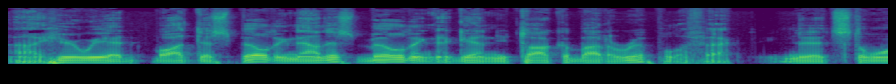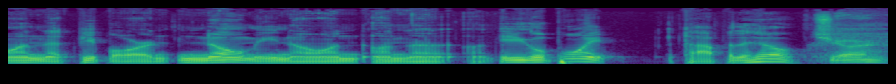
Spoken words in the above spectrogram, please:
uh, here we had bought this building. Now this building, again, you talk about a ripple effect. It's the one that people are know me know on, on the on Eagle Point, the top of the hill. Sure.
